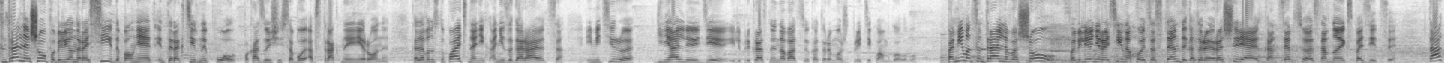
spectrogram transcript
Центральное шоу павильона России дополняет интерактивный пол, показывающий собой абстрактные нейроны. Когда вы наступаете на них, они загораются, имитируя гениальную идею или прекрасную инновацию, которая может прийти к вам в голову. Помимо центрального шоу, в павильоне России находятся стенды, которые расширяют концепцию основной экспозиции. Так,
